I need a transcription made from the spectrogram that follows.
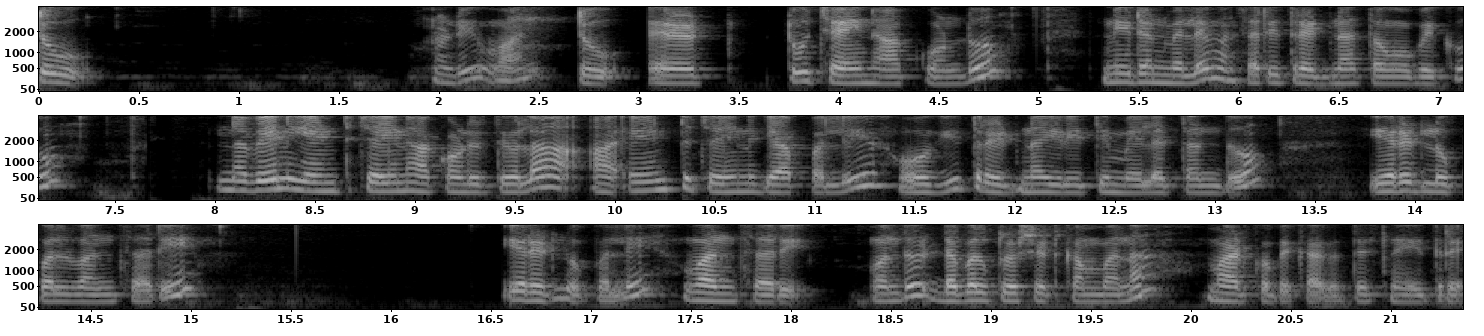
ಟೂ ನೋಡಿ ಒನ್ ಟೂ ಎರಡು ಟೂ ಚೈನ್ ಹಾಕ್ಕೊಂಡು ನೀಡನ್ ಮೇಲೆ ಒಂದು ಸರಿ ಥ್ರೆಡ್ನ ತೊಗೋಬೇಕು. ನಾವೇನು ಎಂಟು ಚೈನ್ ಹಾಕ್ಕೊಂಡಿರ್ತೀವಲ್ಲ ಆ ಎಂಟು ಚೈನ್ ಗ್ಯಾಪಲ್ಲಿ ಹೋಗಿ ಥ್ರೆಡ್ನ ಈ ರೀತಿ ಮೇಲೆ ತಂದು ಎರಡು ಲೂಪಲ್ಲಿ ಒಂದು ಸಾರಿ ಎರಡು ಲೂಪಲ್ಲಿ ಒಂದು ಸಾರಿ ಒಂದು ಡಬಲ್ ಕ್ರೋಶೆಟ್ ಕಂಬನ ಮಾಡ್ಕೋಬೇಕಾಗುತ್ತೆ ಸ್ನೇಹಿತರೆ.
